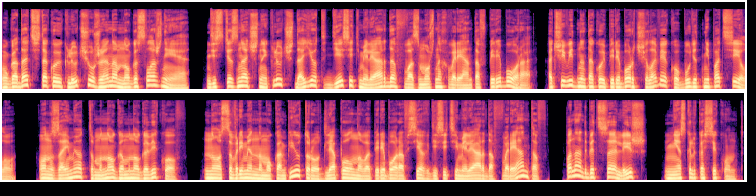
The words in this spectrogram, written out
Угадать такой ключ уже намного сложнее. Десятизначный ключ дает 10 миллиардов возможных вариантов перебора. Очевидно, такой перебор человеку будет не под силу. Он займет много-много веков. Но современному компьютеру для полного перебора всех 10 миллиардов вариантов понадобится лишь несколько секунд.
